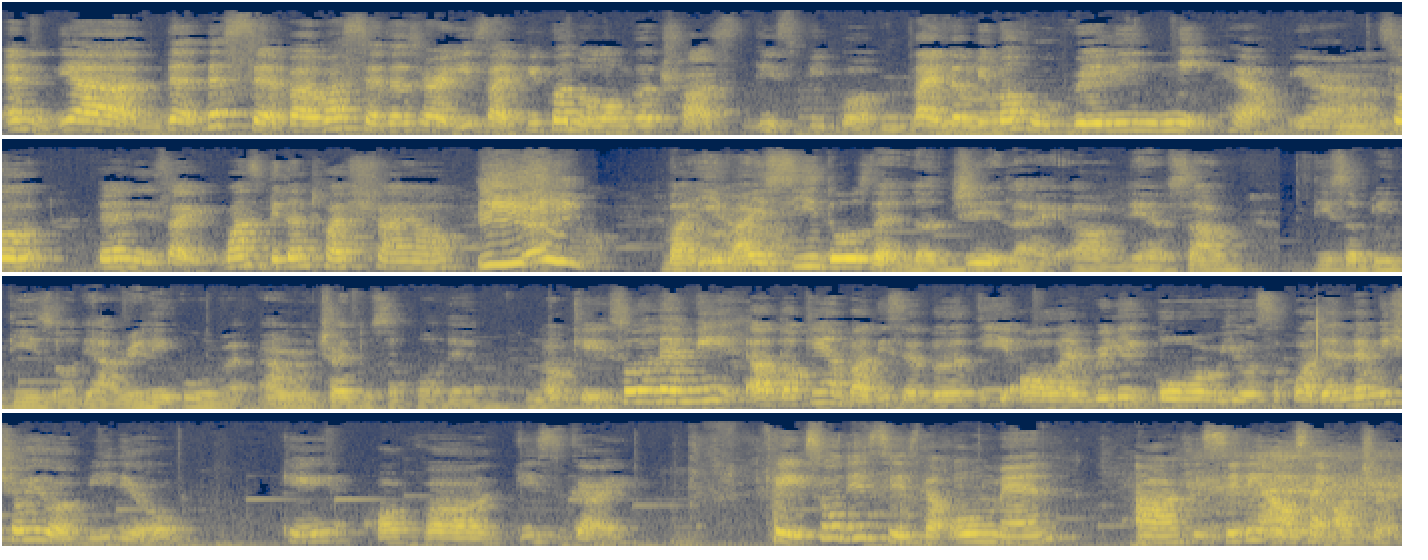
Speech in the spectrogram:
And yeah, that, that's sad. But what's saddest, right, is like people no longer trust these people. Like the people who really need help. Yeah. So then it's like once bitten, twice shy. Oh. But if I see those that legit like um they have some disabilities or they are really old, right, I will try to support them. Okay, so let me uh, talking about disability or like really old you will support them. Let me show you a video, okay, of uh, this guy. Okay, so this is the old man. Uh, he's sitting outside Orchard.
